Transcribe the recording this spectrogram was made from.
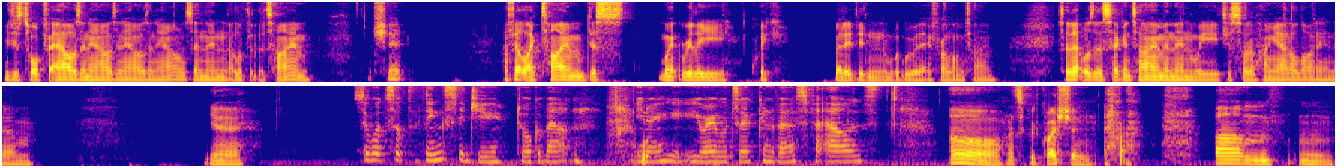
we just talked for hours and hours and hours and hours, and then I looked at the time. Shit. I felt like time just went really quick, but it didn't. We we were there for a long time. So that was the second time, and then we just sort of hung out a lot, and um, yeah, So what sorts of things did you talk about? You know, you were able to converse for hours. Oh, that's a good question. um, mm.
